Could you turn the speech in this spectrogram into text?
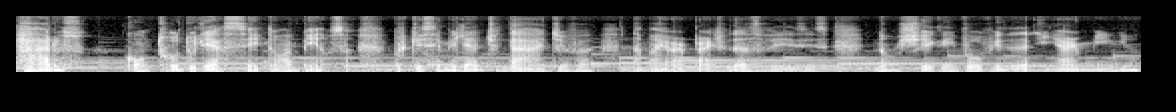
Raros contudo lhe aceitam a bênção, porque semelhante dádiva, na maior parte das vezes, não chega envolvida em arminho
